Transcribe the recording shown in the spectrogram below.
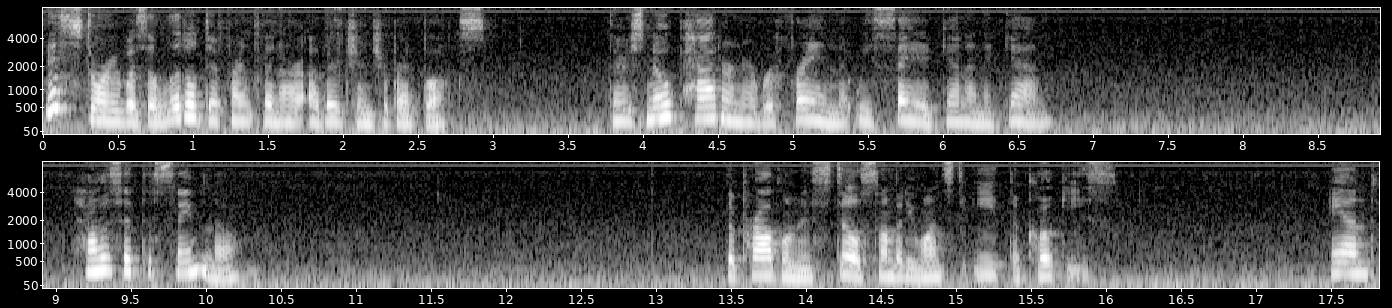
This story was a little different than our other gingerbread books. There's no pattern or refrain that we say again and again. How is it the same, though? The problem is still somebody wants to eat the cookies. And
